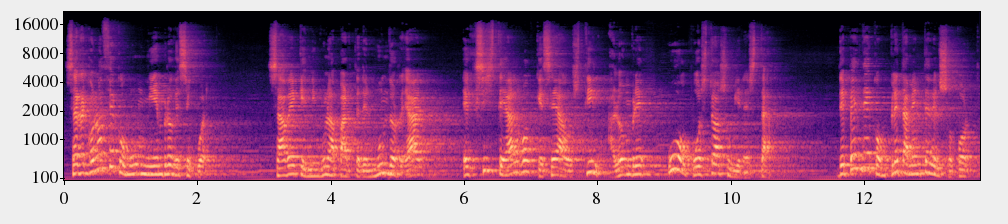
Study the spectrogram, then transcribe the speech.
Se reconoce como un miembro de ese cuerpo. Sabe que en ninguna parte del mundo real existe algo que sea hostil al hombre u opuesto a su bienestar. Depende completamente del soporte,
